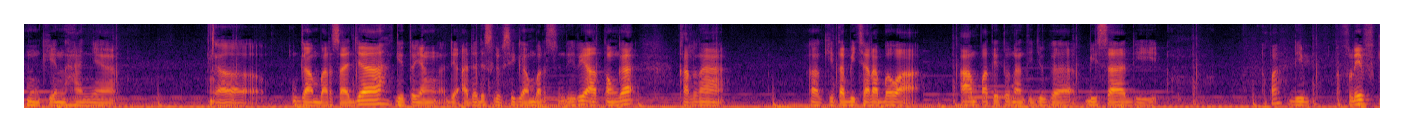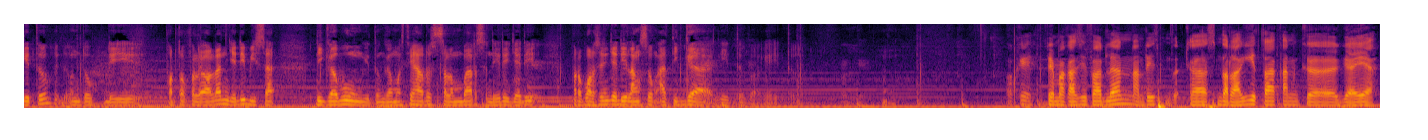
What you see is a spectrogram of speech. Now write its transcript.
mungkin hanya uh, gambar saja gitu yang ada deskripsi gambar sendiri atau enggak. Karena uh, kita bicara bahwa A4 itu nanti juga bisa di apa di flip gitu untuk di portofolio online. Jadi bisa digabung gitu. Nggak mesti harus selembar sendiri. Jadi proporsinya jadi langsung A3 gitu pak gitu Oke, terima kasih Fadlan. Nanti sebentar lagi kita akan ke Gaya.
